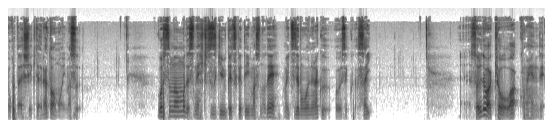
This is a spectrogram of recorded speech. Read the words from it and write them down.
お答えしていきたいなと思います。ご質問もですね、引き続き受け付けていますので、ま、いつでもご遠慮なくお寄せください。それでは今日はこの辺で。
